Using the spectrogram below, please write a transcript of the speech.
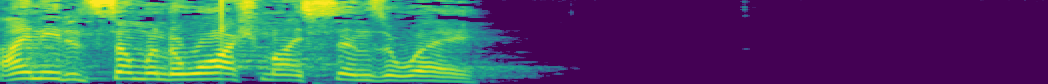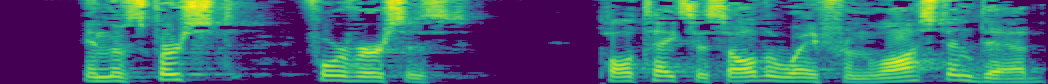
I needed someone to wash my sins away. In those first four verses, Paul takes us all the way from lost and dead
